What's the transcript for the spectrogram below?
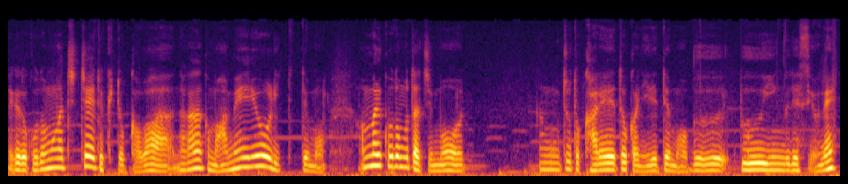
だけど子供がちっちゃい時とかはなかなか豆料理って言ってもあんまり子供たちも、ん、ちょっとカレーとかに入れてもブーイングですよね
